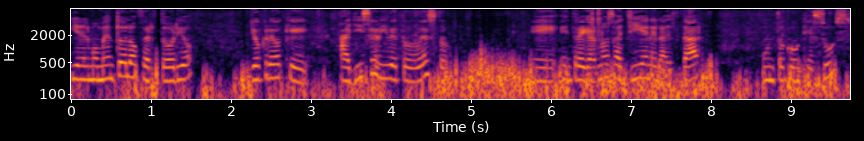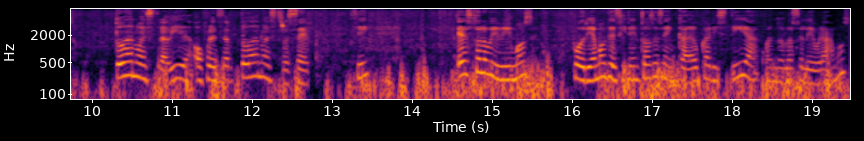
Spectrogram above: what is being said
y en el momento del ofertorio, yo creo que allí se vive todo esto. Eh, entregarnos allí en el altar junto con Jesús toda nuestra vida, ofrecer todo nuestro ser, ¿sí? Esto lo vivimos, podríamos decir entonces, en cada Eucaristía, cuando la celebramos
